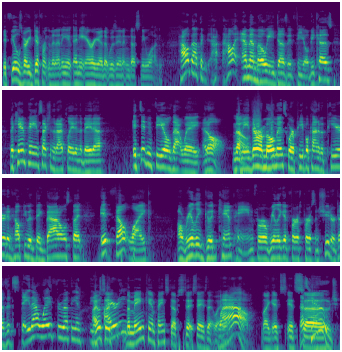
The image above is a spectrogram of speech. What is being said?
It feels very different than any any area that was in in Destiny One. How about the how MMOE does it feel? Because the campaign section that I played in the beta, it didn't feel that way at all. No. I mean, there were moments where people kind of appeared and helped you with big battles, but it felt like a really good campaign for a really good first-person shooter. Does it stay that way throughout the, the I would entirety? say the main campaign stuff sta stays that way. wow, Like it's it's that's uh, huge.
